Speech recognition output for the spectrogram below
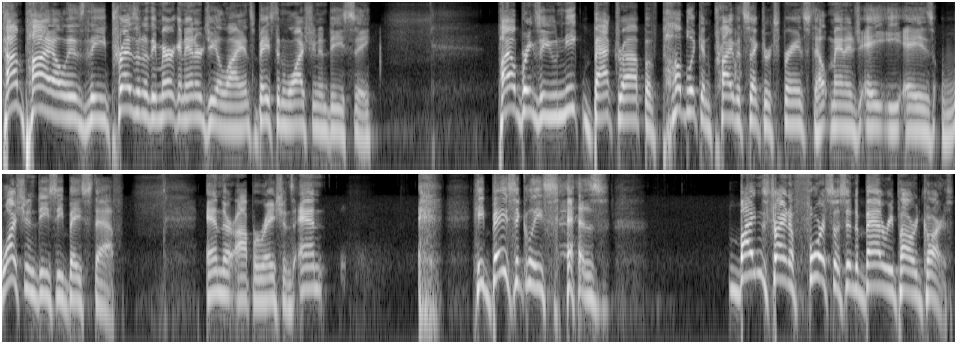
Tom Pyle is the president of the American Energy Alliance based in Washington, D.C. Pyle brings a unique backdrop of public and private sector experience to help manage AEA's Washington, D.C. based staff and their operations. And he basically says Biden's trying to force us into battery powered cars.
